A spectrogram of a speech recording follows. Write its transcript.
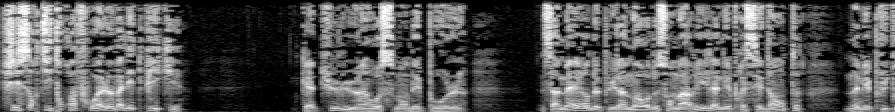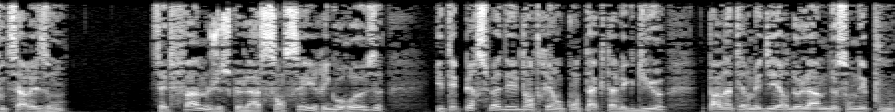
J'ai sorti trois fois le valet de pique. Eut un haussement d'épaules. Sa mère, depuis la mort de son mari l'année précédente, n'avait plus toute sa raison. Cette femme, jusque-là sensée, rigoureuse, était persuadée d'entrer en contact avec Dieu par l'intermédiaire de l'âme de son époux,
